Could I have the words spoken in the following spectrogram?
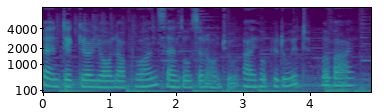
and take care your loved ones and those around you. I hope you do it. Bye bye.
